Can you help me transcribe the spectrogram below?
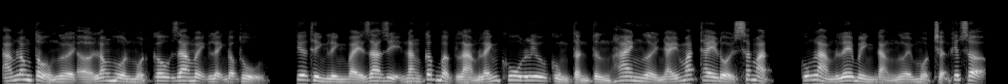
Ám Long tổ người ở Long hồn một câu ra mệnh lệnh động thủ, kia thình lình bày ra dị năng cấp bậc làm lãnh khu lưu cùng tần từng hai người nháy mắt thay đổi sắc mặt, cũng làm Lê Bình đẳng người một trận khiếp sợ.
